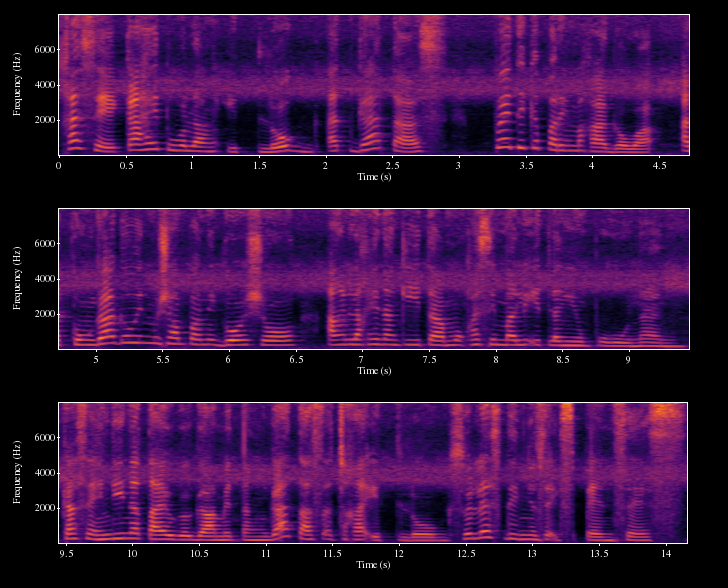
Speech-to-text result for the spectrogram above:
Kasi kahit walang itlog at gatas, pwede ka pa rin makagawa. At kung gagawin mo siyang pangnegosyo, ang laki ng kita mo kasi maliit lang yung puhunan. Kasi hindi na tayo gagamit ng gatas at saka itlog, so less din yun sa expenses.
